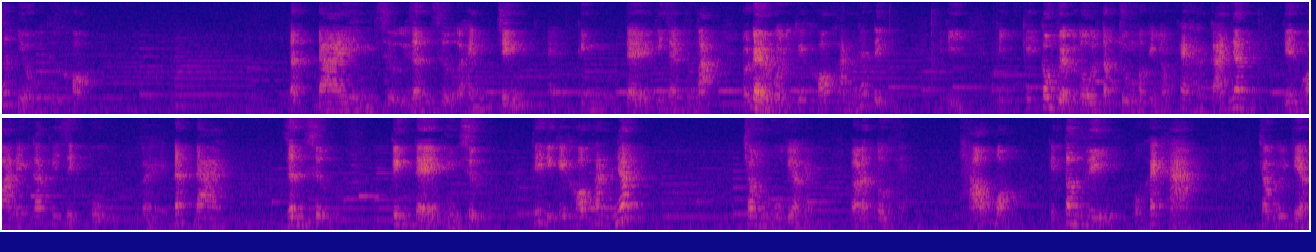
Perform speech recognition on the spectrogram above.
rất nhiều cái thứ khó. Đất đai hình sự dân sự hành chính kinh tế kinh doanh thương mại nó đều có những cái khó khăn nhất định. Thế thì cái, cái công việc của tôi tập trung vào cái nhóm khách hàng cá nhân liên quan đến các cái dịch vụ về đất đai dân sự kinh tế hình sự. Thế thì cái khó khăn nhất trong một vụ việc ấy, đó là tôi phải tháo bỏ cái tâm lý của khách hàng trong cái việc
